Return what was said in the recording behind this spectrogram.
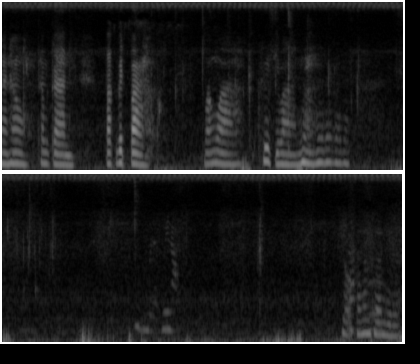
งานเฮาทำการปักเบ็ดป่าหวังว่าคือสิมานดอกก็น้ำเพื่อนอยู่เลย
